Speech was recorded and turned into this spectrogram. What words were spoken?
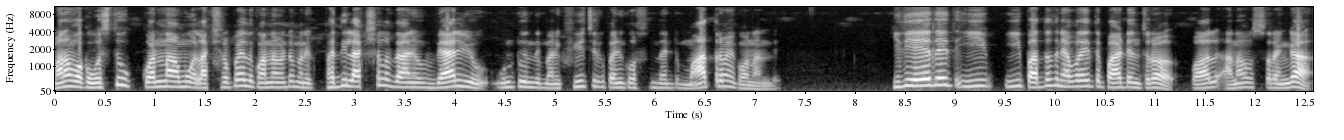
మనం ఒక వస్తువు కొన్నాము లక్ష రూపాయలు కొన్నామంటే మనకి పది లక్షల దాని వాల్యూ ఉంటుంది మనకి ఫ్యూచర్కి పనికి వస్తుందంటే మాత్రమే కొనండి. ఇది ఏదైతే ఈ ఈ పద్ధతిని ఎవరైతే పాటించరో వాళ్ళు అనవసరంగా.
